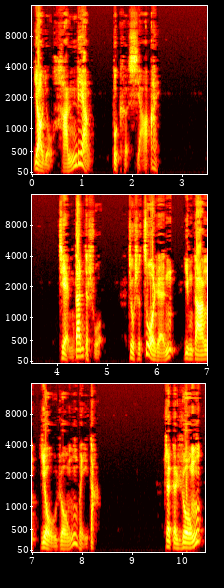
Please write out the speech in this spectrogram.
要有含量，不可狭隘。简单的说，就是做人应当有容为大。这个容，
